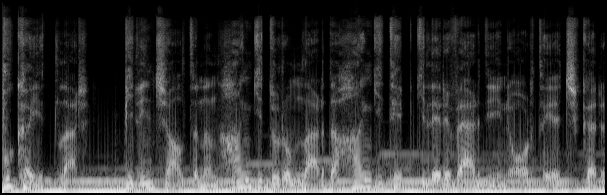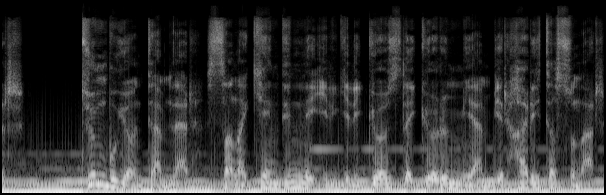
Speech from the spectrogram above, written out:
Bu kayıtlar bilinçaltının hangi durumlarda hangi tepkileri verdiğini ortaya çıkarır. Tüm bu yöntemler sana kendinle ilgili gözle görünmeyen bir harita sunar.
